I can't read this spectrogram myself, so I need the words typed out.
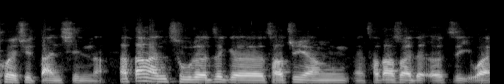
会去担心了。那当然除了这个曹俊阳呃曹大帅的儿子以外。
